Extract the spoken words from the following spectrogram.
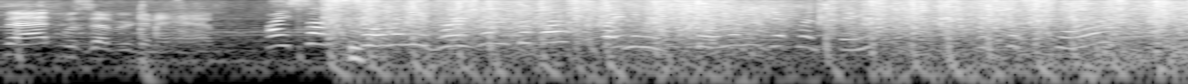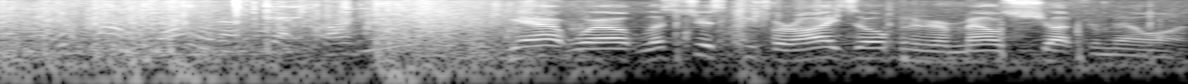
that was ever gonna happen. I saw so many versions of us fighting so many different things. With the source, it's not done with us yet, Guardian. Yeah, well, let's just keep our eyes open and our mouths shut from now on.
